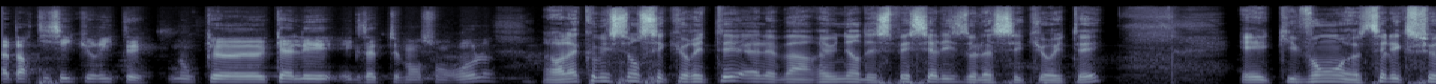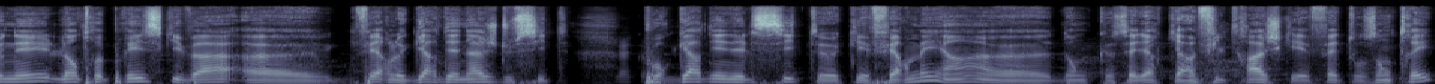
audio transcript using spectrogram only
La partie sécurité. Donc, euh, quel est exactement son rôle? Alors, la commission sécurité, elle, elle va réunir des spécialistes de la sécurité et qui vont sélectionner l'entreprise qui va faire le gardiennage du site. Pour gardienner le site qui est fermé, hein, donc c'est-à-dire qu'il y a un filtrage qui est fait aux entrées,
